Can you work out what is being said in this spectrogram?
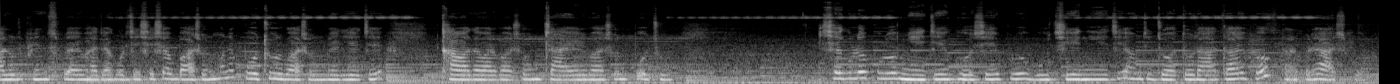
আলুর ফ্রেঞ্চ ফ্রাই ভাজা করছে, সেসব বাসন মানে প্রচুর বাসন বেরিয়েছে। খাওয়া দাওয়ার বাসন, চায়ের বাসন প্রচুর। সেগুলো পুরো মেজে ঘষে পুরো গুছিয়ে নিয়েছি। আমি যত রাত হয় হোক তারপরে আসব।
